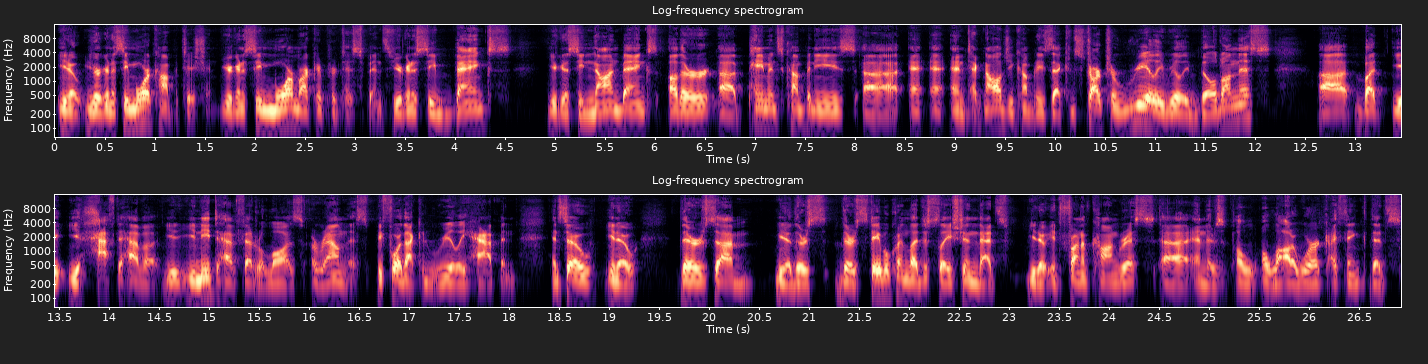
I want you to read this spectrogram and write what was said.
you know, you're going to see more competition. You're going to see more market participants. You're going to see banks. You're going to see non-banks, other uh, payments companies, uh, and, and, technology companies that can start to really, really build on this. Uh, but you, you, have to have a, you, you, need to have federal laws around this before that can really happen. And so, you know, there's, um, you know, there's there's stablecoin legislation that's you know in front of Congress, uh, and there's a, a lot of work I think that's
